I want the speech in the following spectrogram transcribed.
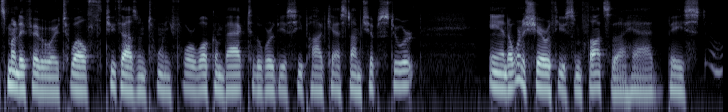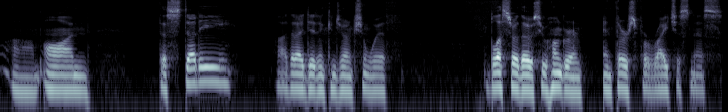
It's Monday, February 12th, 2024. Welcome back to the Worthy Is He podcast. I'm Chip Stewart, and I want to share with you some thoughts that I had based um, on the study uh, that I did in conjunction with Blessed are those who hunger and, and thirst for righteousness.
